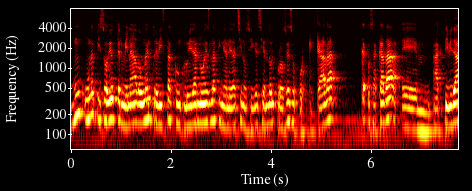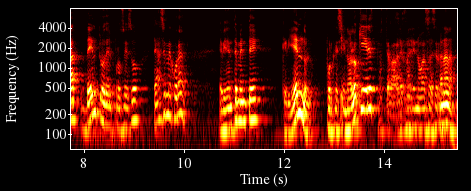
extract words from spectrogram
un, episodio terminado, una entrevista concluida no es la finalidad, sino sigue siendo el proceso, porque cada, o sea, cada em, actividad dentro del proceso te hace mejorar. Evidentemente, queriéndolo, porque si no lo quieres, pues te va a valer madre y no vas a hacer nada.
